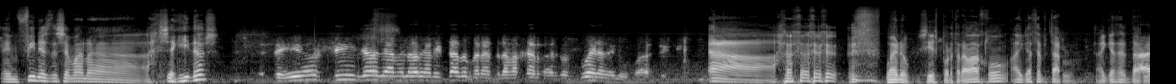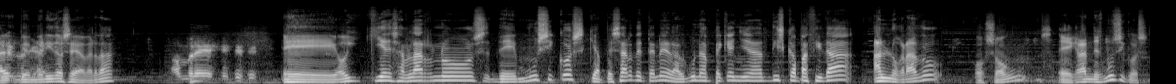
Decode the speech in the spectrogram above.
en fines de semana seguidos? Seguidos, sí, yo ya me lo he organizado para trabajar las dos fuera de Ah. bueno, si es por trabajo, hay que aceptarlo. Hay que Ah, aceptarlo. que Bienvenido sea, ¿verdad? Hombre, Eh, hoy quieres hablarnos de músicos que a pesar de tener alguna pequeña discapacidad han logrado o son eh, grandes músicos.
